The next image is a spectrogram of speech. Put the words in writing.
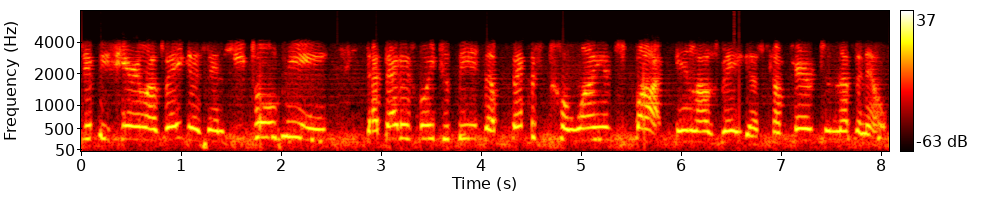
Zippy's here in Las Vegas, and he told me that that is going to be the best Hawaiian spot in Las Vegas compared to nothing else.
